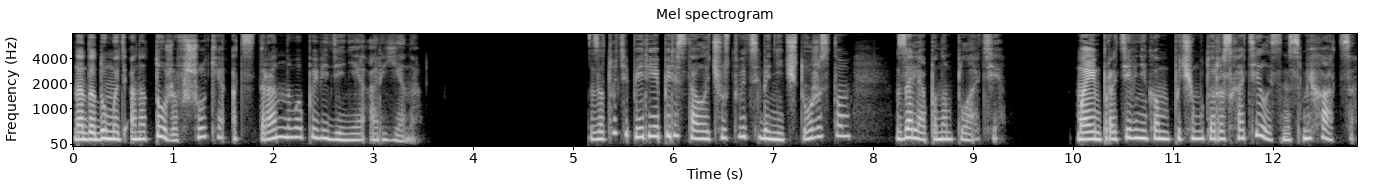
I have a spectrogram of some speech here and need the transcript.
Надо думать, она тоже в шоке от странного поведения Арьена. Зато теперь я перестала чувствовать себя ничтожеством в заляпанном платье. Моим противникам почему-то расхотелось насмехаться.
